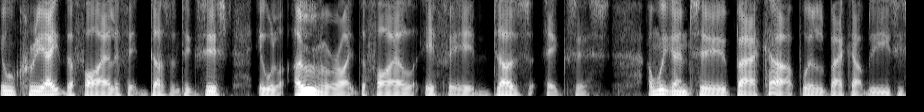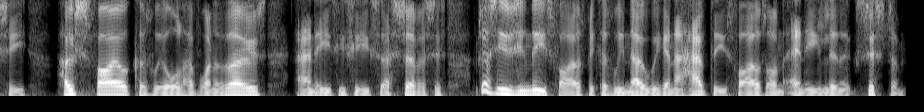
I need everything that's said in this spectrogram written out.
It will create the file if it doesn't exist. It will overwrite the file if it does exist. And we're going to back up. We'll back up the etc host file because we all have one of those and etc services. I'm just using these files because we know we're going to have these files on any Linux system.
